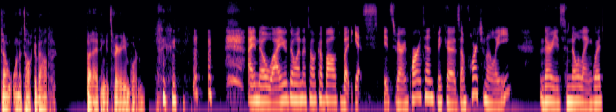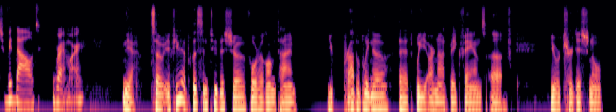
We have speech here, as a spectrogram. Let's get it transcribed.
don't want to talk about, but I think it's very important. I know why you don't want to talk about, but yes, it's very important because unfortunately, there is no language without grammar. Yeah. So if you have listened to this show for a long time, you probably know that we are not big fans of your traditional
